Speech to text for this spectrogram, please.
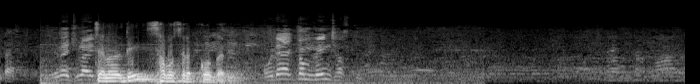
চ্যানেলটি সাবস্ক্রাইব করবেন। ওইটা একদম মেইন শাস্তি।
